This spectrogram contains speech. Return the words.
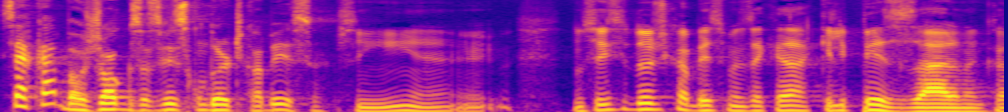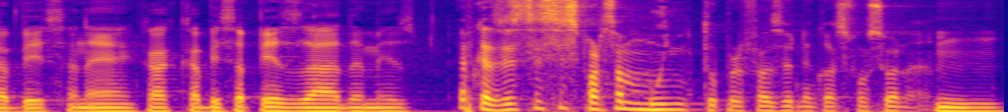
Você acaba os jogos, às vezes, com dor de cabeça? Sim, é. Não sei se dor de cabeça, mas é aquela- aquele pesar na cabeça, né? Aquela cabeça pesada mesmo. É porque às vezes você se esforça muito por fazer o negócio funcionar. Uhum.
